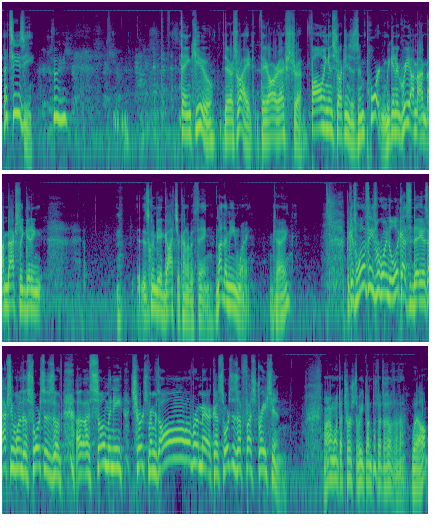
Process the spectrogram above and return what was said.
that's easy. Thank you. That's right. They are extra. Following instructions is important. We can agree. I'm, I'm, I'm actually getting, it's going to be a gotcha kind of a thing. Not in a mean way, okay? Because one of the things we're going to look at today is actually one of the sources of, of so many church members all over America, sources of frustration. I want the church to be done. well,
